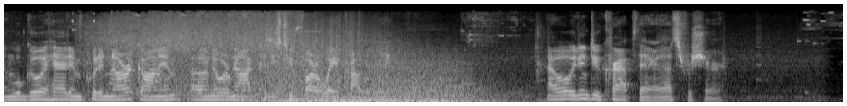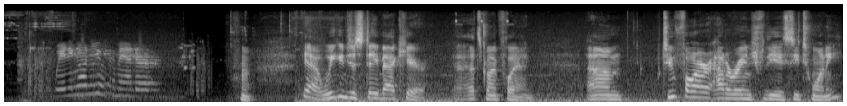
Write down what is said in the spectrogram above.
And we'll go ahead and put a narc on him. Oh, no, we're not, because he's too far away, probably. Oh, well, we didn't do crap there, that's for sure. Waiting on you, Commander. Yeah, we can just stay back here. Uh, That's my plan. Um, too far out of range for the AC-20.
